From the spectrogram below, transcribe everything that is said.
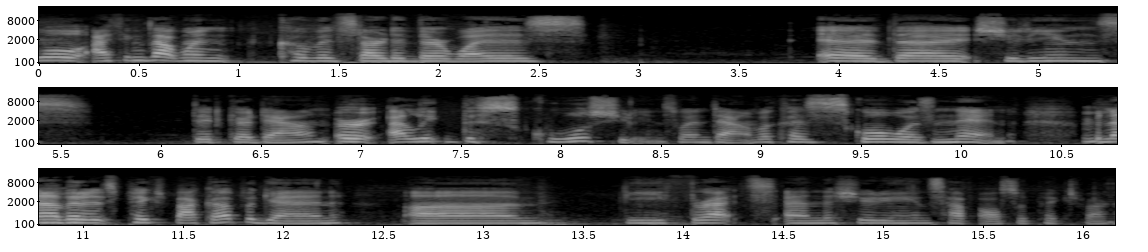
well, I think that when COVID started, there was uh, the shootings did go down, or at least the school shootings went down because school wasn't in. But now Mhm. that it's picked back up again, um, the threats and the shootings have also picked back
